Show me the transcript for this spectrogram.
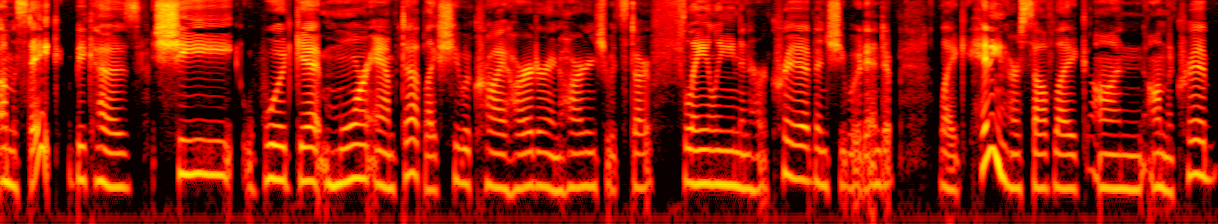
a mistake because she would get more amped up. Like she would cry harder and harder and she would start flailing in her crib and she would end up like hitting herself like on on the crib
